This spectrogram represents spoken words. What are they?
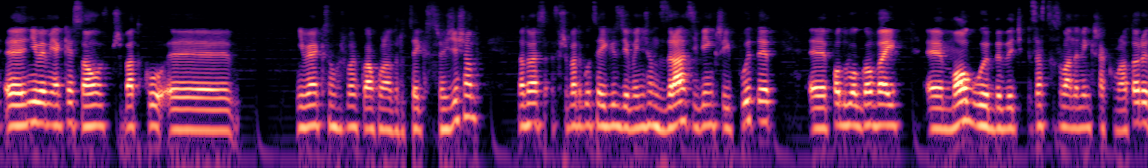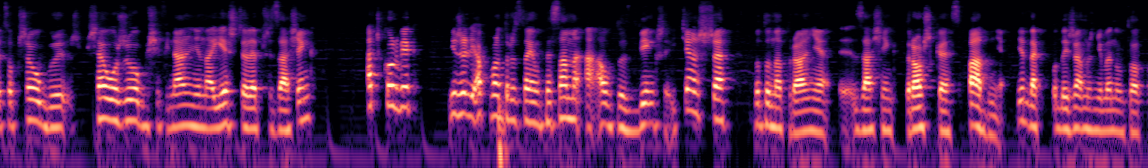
Y, Nie wiem jakie są w przypadku y, nie wiem jakie są w przypadku akumulatorów CX60, natomiast w przypadku CX90 z racji większej płyty y, podłogowej mogłyby być zastosowane większe akumulatory, co przełożyłoby się finalnie na jeszcze lepszy zasięg. Aczkolwiek, jeżeli akumulatory zostają te same, a auto jest większe i cięższe, no to naturalnie zasięg troszkę spadnie. Jednak podejrzewam, że nie będą to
